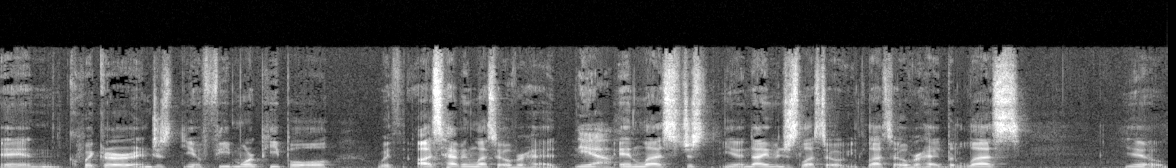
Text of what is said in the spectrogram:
and quicker and just you know feed more people with us having less overhead. Yeah. and less just you know not even just less less overhead but less you know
